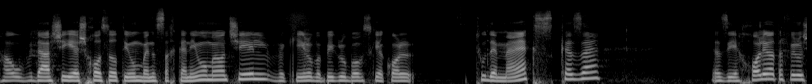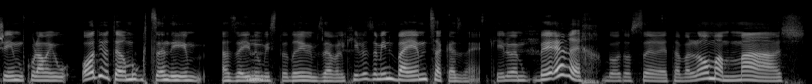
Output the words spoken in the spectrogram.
העובדה שיש חוסר תיאום בין השחקנים הוא מאוד צ'יל, וכאילו בביג לובובסקי הכל to the max כזה. אז יכול להיות אפילו שאם כולם היו עוד יותר מוקצנים, אז היינו Mm. מסתדרים עם זה, אבל כאילו זה מין באמצע כזה. כאילו הם בערך באותו סרט, אבל לא ממש,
